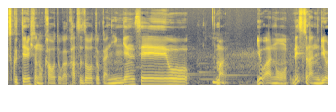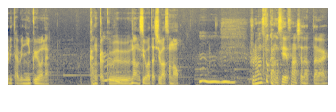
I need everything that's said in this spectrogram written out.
作ってる人の顔とか活動とか人間性を、うんまあ要はあのレストランに料理食べに行くような感覚なんですよ、私はその。うんうんうん。フランスとかの生産者だったら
